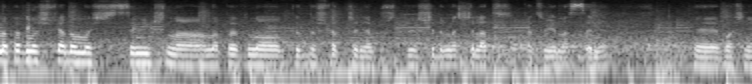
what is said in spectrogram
Na pewno świadomość sceniczna, na pewno te doświadczenia. Przez 17 lat pracuję na scenie e, właśnie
